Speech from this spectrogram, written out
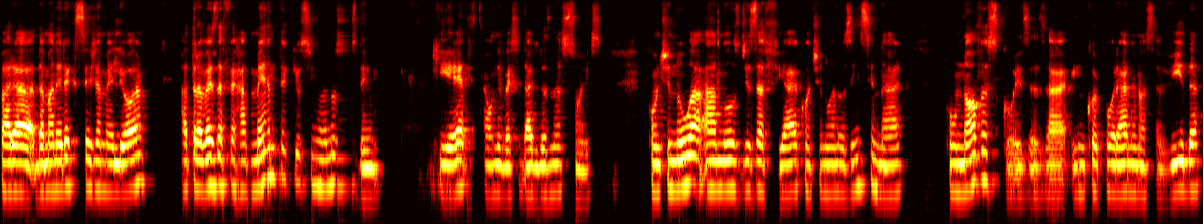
para da maneira que seja melhor, através da ferramenta que o Senhor nos deu, que é a Universidade das Nações. Continua a nos desafiar, continua a nos ensinar com novas coisas a incorporar na nossa vida,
